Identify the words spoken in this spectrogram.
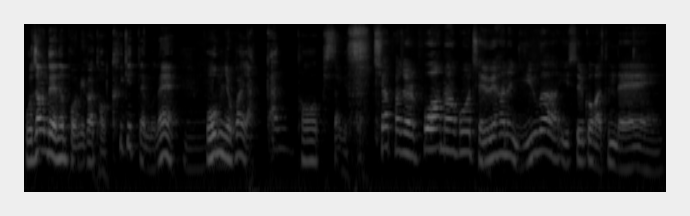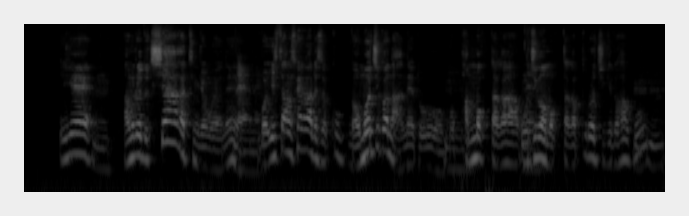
보장되는 범위가 더 크기 때문에 음. 보험료가 약간 더 비싸겠어요. 치아 파절 포함하고 제외하는 이유가 있을 것 같은데. 이게 음. 아무래도 치아 같은 경우에는 네네. 뭐 일상생활에서 꼭 넘어지거나 안 해도 뭐 음. 밥 먹다가 네. 오징어 먹다가 부러지기도 하고 음.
